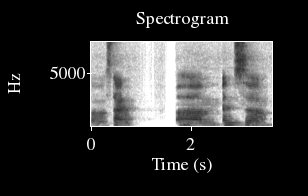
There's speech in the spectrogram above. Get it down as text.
uh, style. Um, and um,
